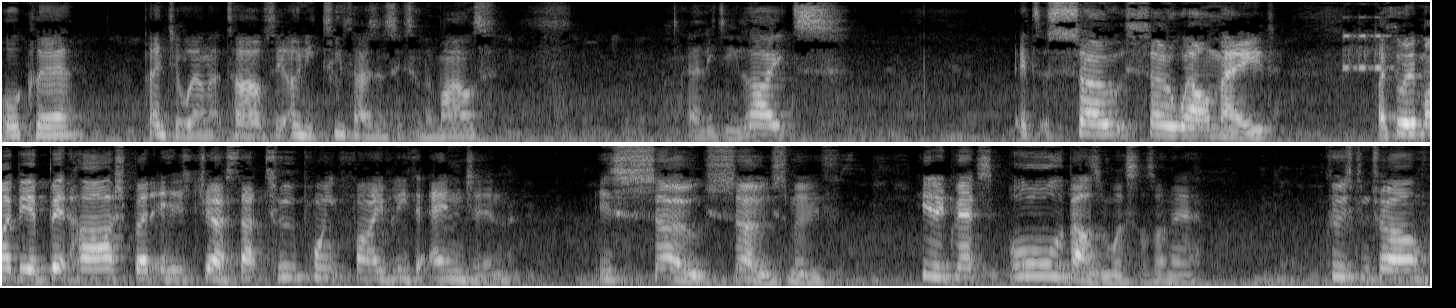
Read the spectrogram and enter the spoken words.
all clear. Plenty of wear on that tire, obviously only 2,600 miles. LED lights. It's so, so well made. I thought it might be a bit harsh, but it is just that 2.5 litre engine is so, so smooth. Heated grips, all the bells and whistles on here. Cruise control.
